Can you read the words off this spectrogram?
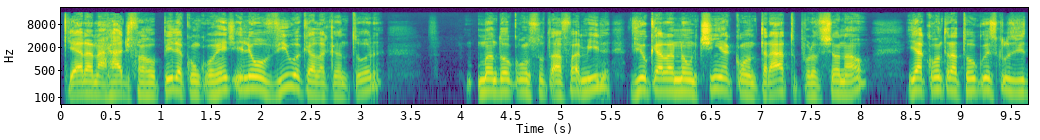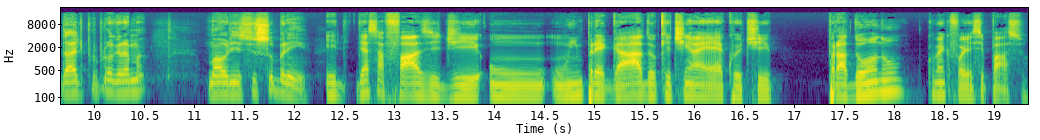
que era na Rádio Farroupilha, concorrente. Ele ouviu aquela cantora, mandou consultar a família, viu que ela não tinha contrato profissional e a contratou com exclusividade para o programa Maurício Sobrinho. E dessa fase de um, um empregado que tinha equity para dono, como é que foi esse passo?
